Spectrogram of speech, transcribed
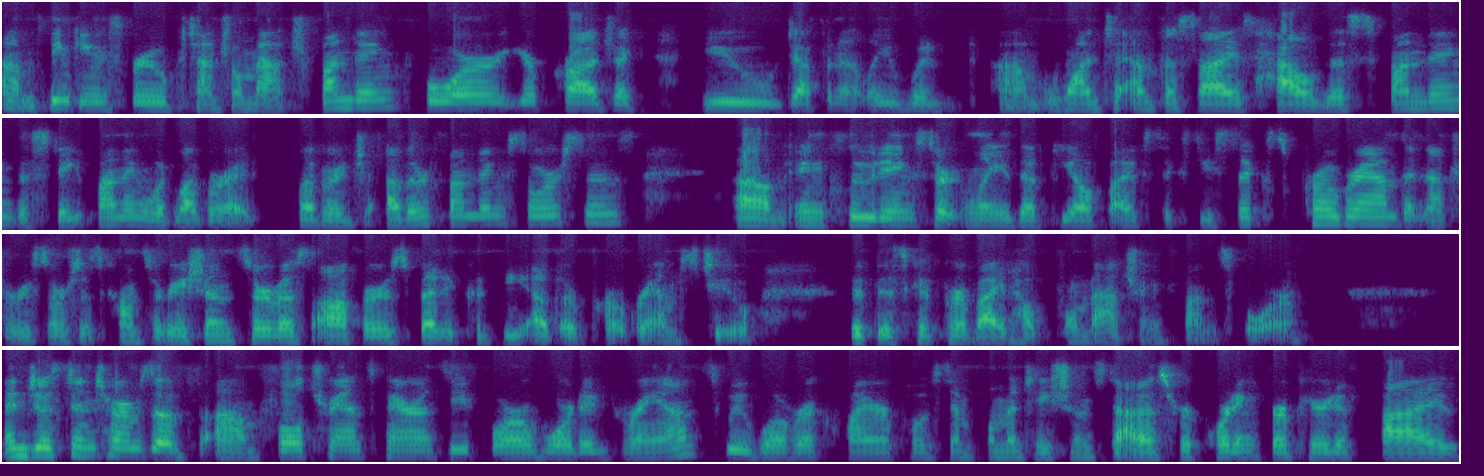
um, thinking through potential match funding for your project, you definitely would um, want to emphasize how this funding, the state funding would leverage, leverage other funding sources, um, including certainly the PL 566 program that Natural Resources Conservation Service offers, but it could be other programs too that this could provide helpful matching funds for. And just in terms of um, full transparency for awarded grants, we will require post-implementation status reporting for a period of five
